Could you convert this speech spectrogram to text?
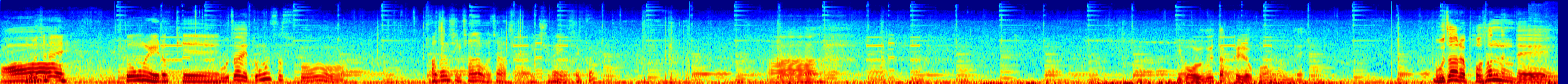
아, 모자에 똥을 이렇게 모자에 똥을 쌌어. 화장실 찾아보자. 여기 주변에 있을까? 아. 이거 얼굴 닦으려고 한 건데. 모자를 벗었는데.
